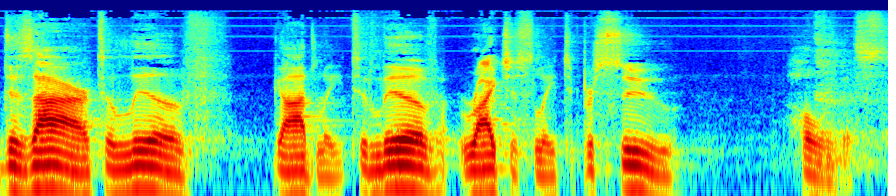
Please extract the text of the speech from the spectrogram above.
desire to live godly, to live righteously, to pursue holiness.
